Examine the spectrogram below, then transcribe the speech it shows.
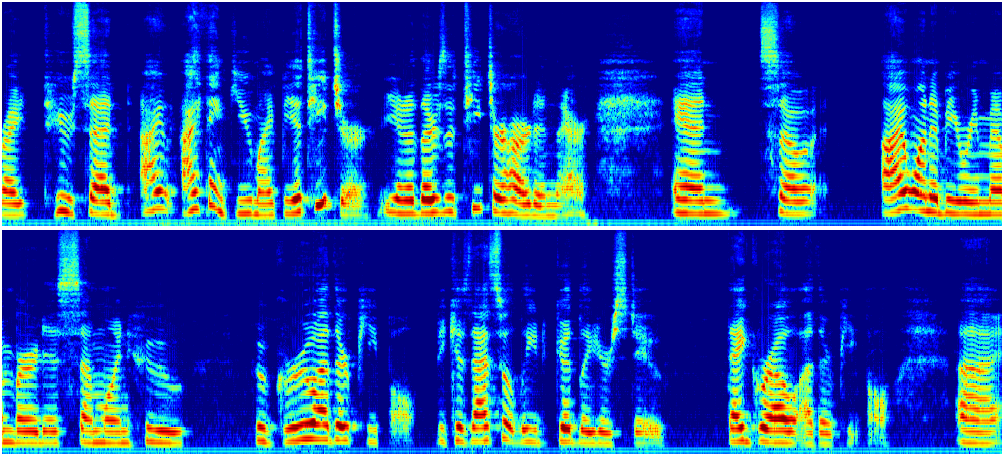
right, who said, I, I think you might be a teacher. You know, there's a teacher heart in there. And so I want to be remembered as someone who who grew other people because that's what lead, good leaders do. They grow other people. Uh,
